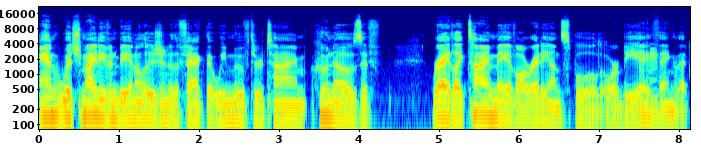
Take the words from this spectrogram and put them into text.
and which might even be an allusion to the fact that we move through time. Who knows if, right? Like time may have already unspooled or be a Mhm. thing that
